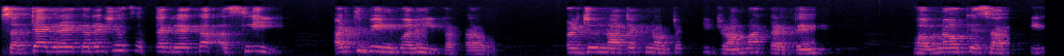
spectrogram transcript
सत्याग्रह कर करें सत्याग्रह का असली अर्थ भी इनको नहीं पता हो। पर जो नाटक नौटक की ड्रामा करते हैं, भावनाओं के साथ खेल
